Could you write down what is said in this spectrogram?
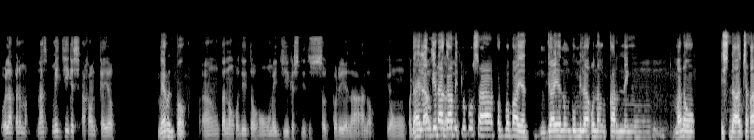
wala pa naman nas may GCash account kayo? Meron po. Ang tanong ko dito kung may GCash dito sa South Korea na ano, yung Dahil ang ginagamit ko po sa pagbabayad, gaya nung bumili ako ng karneng manok, isda, at saka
